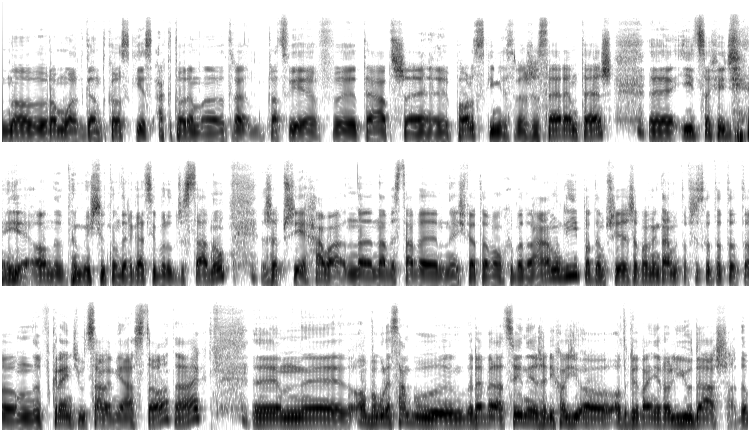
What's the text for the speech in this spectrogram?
no, Romuald Gantkowski jest aktorem, pracuje w Teatrze Polskim, jest reżyserem też. I co się dzieje? On wymyślił tą delegację Beludżystanu, że przyjechała na, na wystawę światową chyba do Anglii, potem przyjeżdża, pamiętamy to wszystko, to, to, to wkręcił całe miasto, tak? Y, On w ogóle sam był rewelacyjny, jeżeli chodzi o odgrywanie roli Judasza. No,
